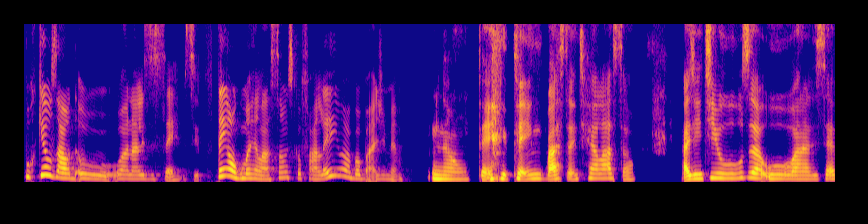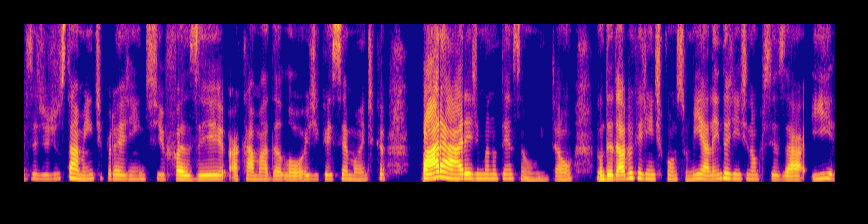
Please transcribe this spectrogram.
Por que usar o, o, o análise service? Tem alguma relação isso que eu falei ou é bobagem mesmo? Não, tem, tem bastante relação. A gente usa o análise service justamente para a gente fazer a camada lógica e semântica para a área de manutenção. Então, no DW que a gente consumia, além da gente não precisar ir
